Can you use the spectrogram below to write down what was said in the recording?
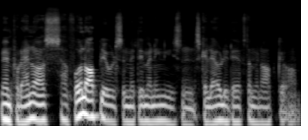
men på det andet også har fået en oplevelse med det, man egentlig sådan skal lave lidt efter med en opgave om.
